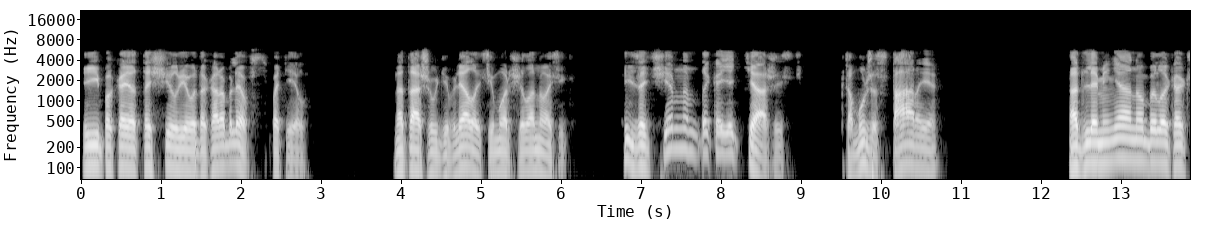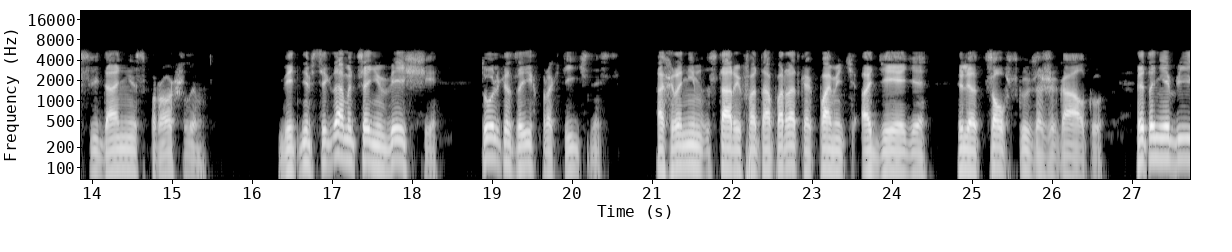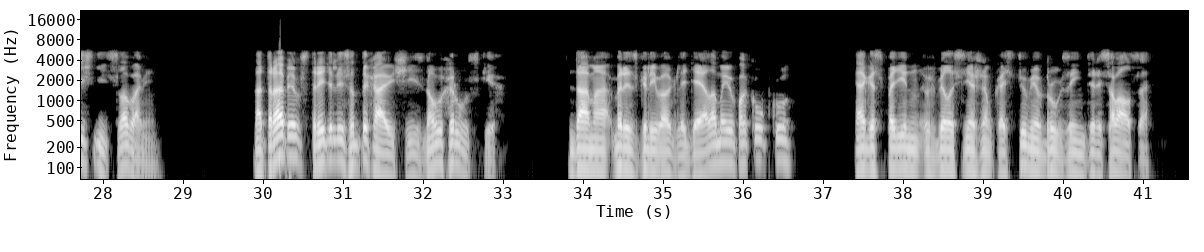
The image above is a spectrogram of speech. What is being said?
И пока я тащил его до корабля, вспотел. Наташа удивлялась и морщила носик. И зачем нам такая тяжесть? К тому же старая. А для меня оно было как свидание с прошлым. Ведь не всегда мы ценим вещи, только за их практичность. Охраним старый фотоаппарат как память о деде или отцовскую зажигалку. Это не объяснить словами. На трапе встретились отдыхающие из новых русских. Дама брезгливо оглядела мою покупку, а господин в белоснежном костюме вдруг заинтересовался.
